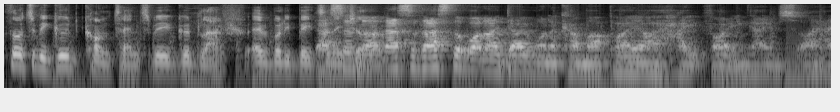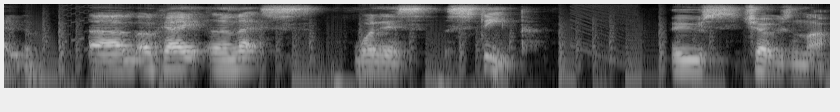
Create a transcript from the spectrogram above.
Thought to be good content, to be a good laugh. Everybody beating That's, each a, other. that's that's the one I don't want to come up. I, I hate fighting games. I hate them. Um, okay, the next one is Steep. Who's chosen that?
